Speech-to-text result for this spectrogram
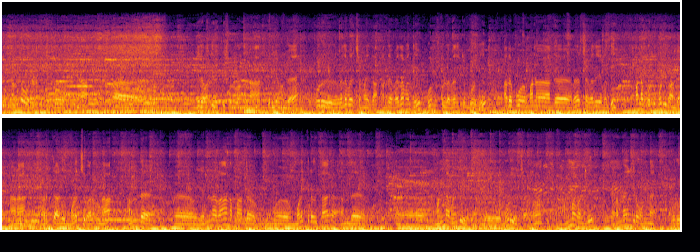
ஒரு நல்ல ஒரு இடத்துக்கு போவோம் ஏன்னா ஒரு- இதை வந்து எப்படி சொல்லுவாங்கன்னா பெரியவங்க ஒரு விதை விதைச்ச மாதிரி தான். அந்த விதை வந்து பூமிக்குள்ளே விதைக்கும் போது அதை போ மன அந்த விதைச்ச விதையை வந்து ஆனால் அடுத்து அது முளைச்சி வரணும்னா அந்த என்ன தான் நம்ம அந்த முளைக்கிறதுக்காக அந்த மண்ணை வந்து மூடி வச்சாலும் நம்ம வந்து திறமைங்கிற ஒன்றை ஒரு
